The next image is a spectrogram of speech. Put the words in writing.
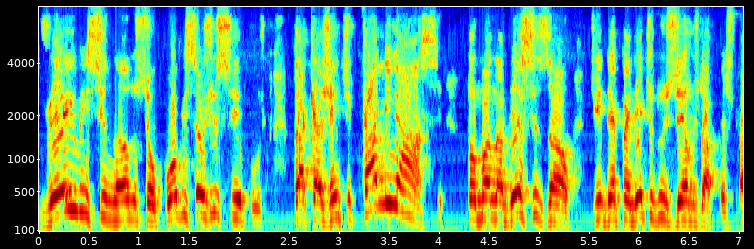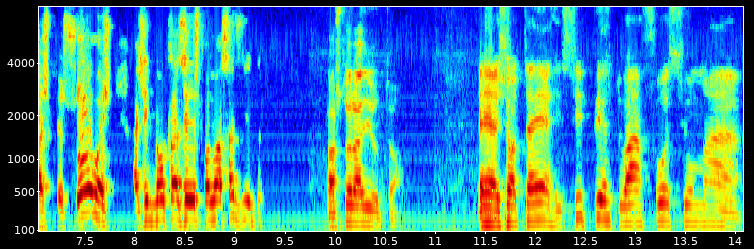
veio ensinando o seu povo e seus discípulos, para que a gente caminhasse, tomando a decisão de, independente dos erros das pessoas, a gente não trazer isso para a nossa vida. Pastor Ailton. É, JR, se perdoar fosse uma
